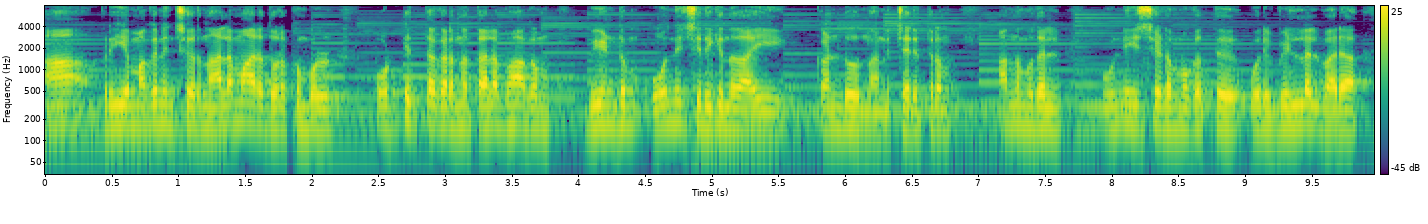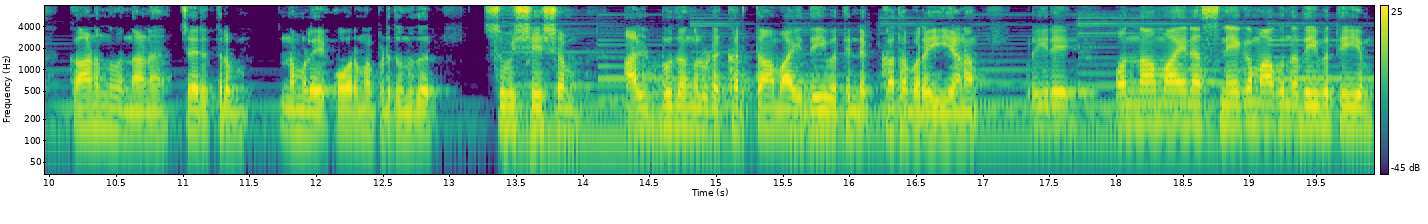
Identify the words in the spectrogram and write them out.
ആ പ്രിയ മകനും ചേർന്ന് അലമാര തുറക്കുമ്പോൾ പൊട്ടിത്തകർന്ന തലഭാഗം വീണ്ടും ഒന്നിച്ചിരിക്കുന്നതായി കണ്ടു എന്നാണ് ചരിത്രം. അന്നു മുതൽ ഉണ്ണീശയുടെ മുഖത്ത് ഒരു വിള്ളൽ വര കാണുന്നുവെന്നാണ് ചരിത്രം നമ്മളെ ഓർമ്മപ്പെടുത്തുന്നത്. സുവിശേഷം അത്ഭുതങ്ങളുടെ കർത്താവായ ദൈവത്തിന്റെ കഥ പറയുകയാണ്. പ്രിയരെ ഒന്നാം വായന സ്നേഹമാകുന്ന ദൈവത്തെയും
